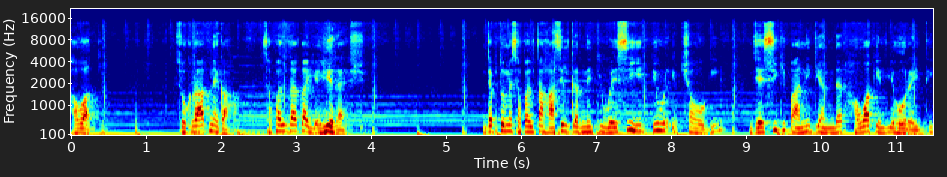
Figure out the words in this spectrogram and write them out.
हवा की। सुकरात ने कहा, सफलता का यही रहस्य। जब तुम्हें सफलता हासिल करने की वैसी ही तीव्र इच्छा होगी, जैसी कि पानी के अंदर हवा के लिए हो रही थी,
